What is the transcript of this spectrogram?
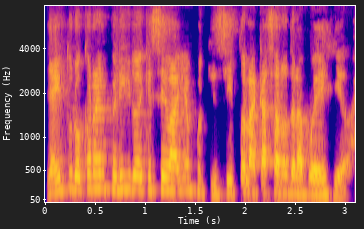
Y ahí tú no corres el peligro de que se vayan, porque, insisto, la casa no te la puedes llevar.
